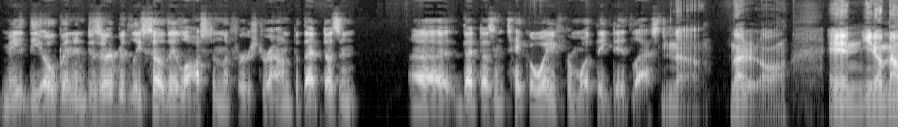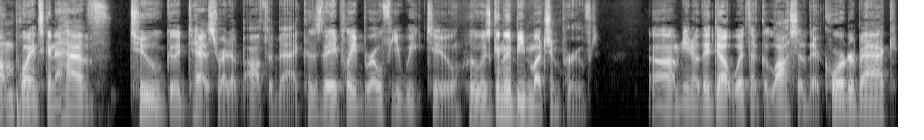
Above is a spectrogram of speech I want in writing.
made the open and deservedly so they lost in the first round but that doesn't uh that doesn't take away from what they did last year No, not at all. And you know, Mountain Pointe's going to have two good tests right up off the bat because they play Brophy week two, who is going to be much improved. Um, you know, they dealt with a loss of their quarterback,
